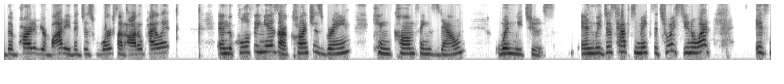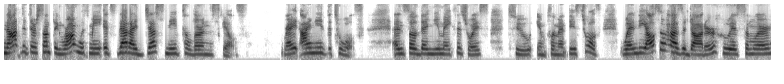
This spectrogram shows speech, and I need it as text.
the part of your body that just works on autopilot. And the cool thing is our conscious brain can calm things down when we choose. And we just have to make the choice you know what it's not that there's something wrong with me, it's that I just need to learn the skills, right? I need the tools. And so then you make the choice to implement these tools. Wendy also has a daughter who is similar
